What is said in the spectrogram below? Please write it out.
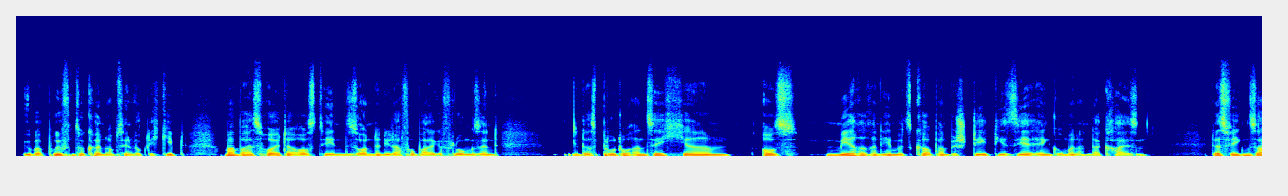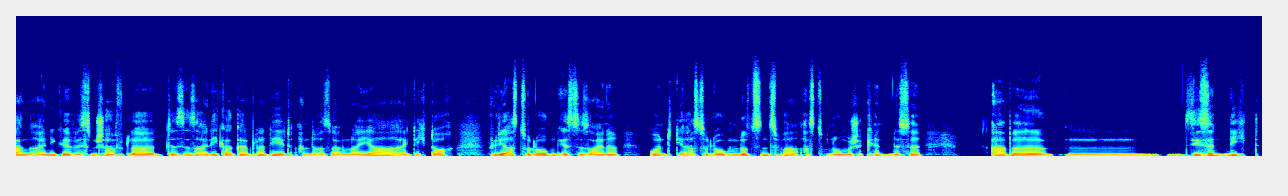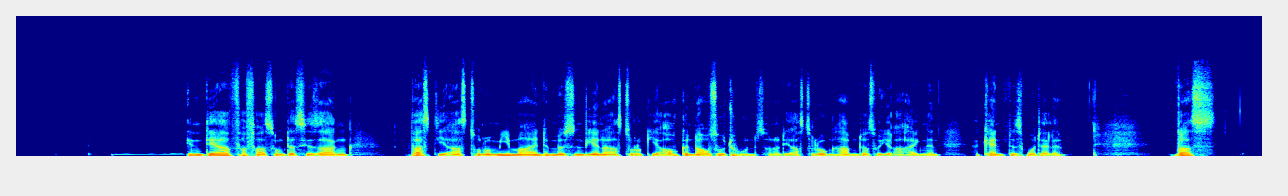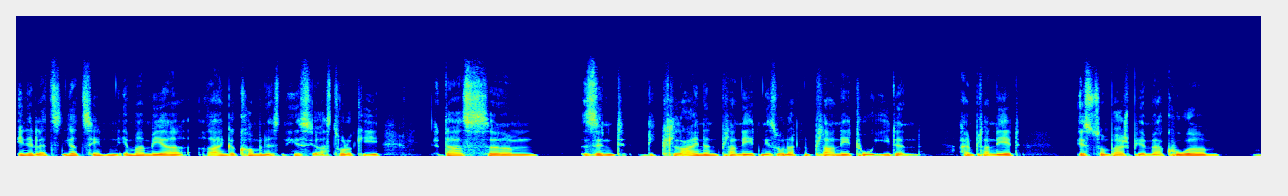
überprüfen zu können, ob es ihn wirklich gibt. Und man weiß heute aus den Sonden, die da vorbeigeflogen sind, dass Pluto an sich äh, aus mehreren Himmelskörpern besteht, die sehr eng umeinander kreisen. Deswegen sagen einige Wissenschaftler, das ist eigentlich gar kein Planet. Andere sagen, naja, eigentlich doch. Für die Astrologen ist es einer. Und die Astrologen nutzen zwar astronomische Kenntnisse, aber mh, hm, sie sind nicht in der Verfassung, dass sie sagen, was die Astronomie meint, müssen wir in der Astrologie auch genauso tun, sondern die Astrologen haben da so ihre eigenen Erkenntnismodelle. Was in den letzten Jahrzehnten immer mehr reingekommen ist, ist die Astrologie, das ähm, sind die kleinen Planeten, die sogenannten Planetoiden. Ein Planet ist zum Beispiel Merkur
